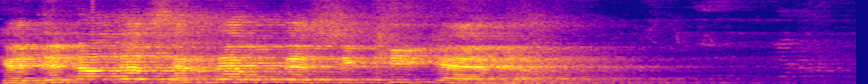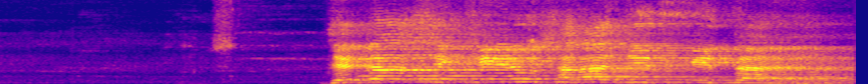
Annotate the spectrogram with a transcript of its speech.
ਕਿ ਜਿਨ੍ਹਾਂ ਦੇ ਸਿਰ ਦੇ ਉੱਤੇ ਸਿੱਖੀ ਕਾਇਮ ਆ ਜਿਨ੍ਹਾਂ ਸਿੱਖੀ ਨੂੰ ਸਦਾ ਜੀਤ ਕੀਤਾ ਹੈ,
